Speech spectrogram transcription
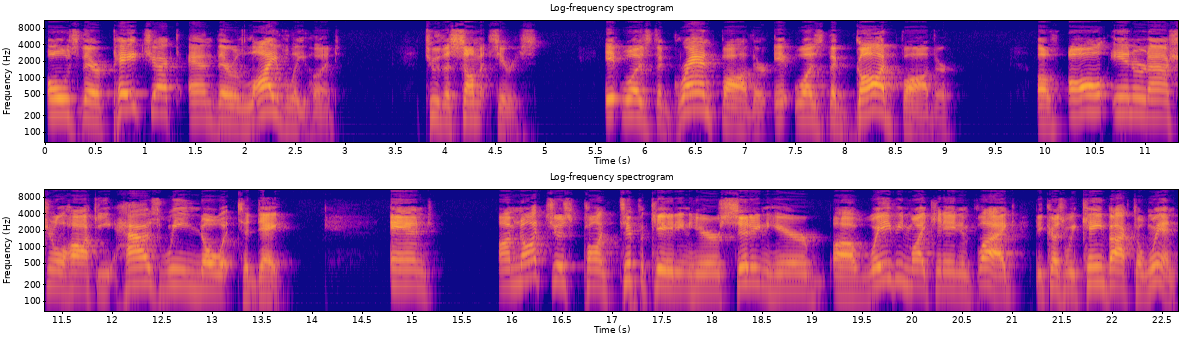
owes their paycheck and their livelihood to the Summit Series. It was the grandfather, it was the godfather of all international hockey as we know it today. And I'm not just pontificating here, sitting here, uh, waving my Canadian flag because we came back to win.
